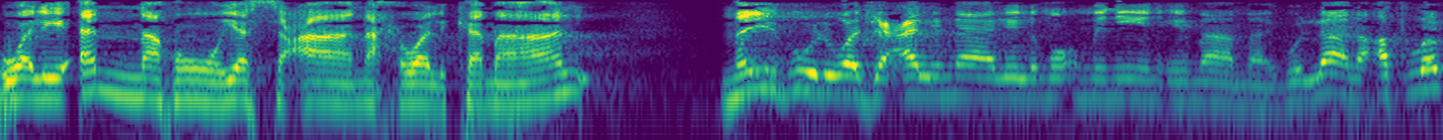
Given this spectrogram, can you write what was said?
ولأنه يسعى نحو الكمال ما يقول واجعلنا للمؤمنين إماما؟ يقول لا أنا أطلب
